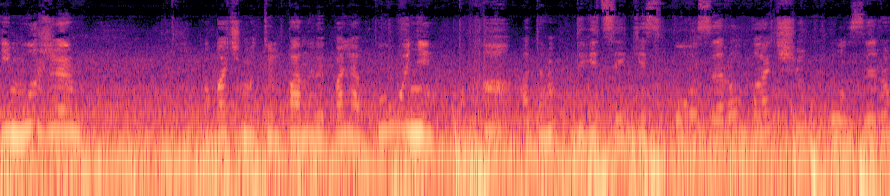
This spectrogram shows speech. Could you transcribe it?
І може побачимо тюльпанові поля поні. О, там дивіться якесь озеро бачу. Озеро.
